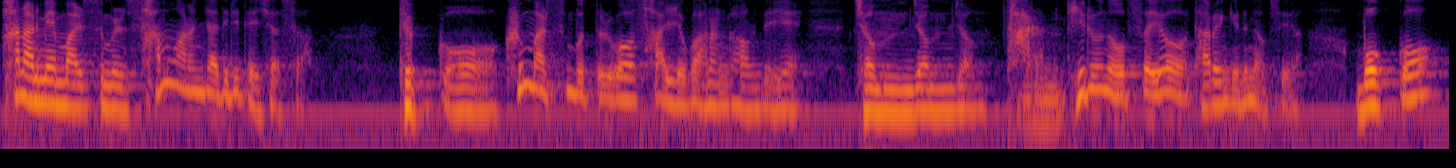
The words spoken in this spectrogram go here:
하나님의 말씀을 사모하는 자들이 되셔서 듣고 그 말씀 붙들고 살려고 하는 가운데에 점점점 다른 길은 없어요. 다른 길은 없어요. 먹고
